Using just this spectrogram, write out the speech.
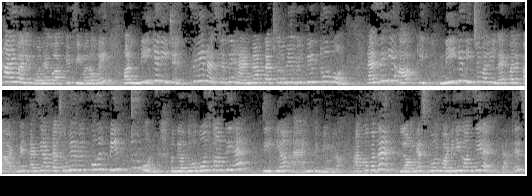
थाई वाली बोन है, वो आपकी फीमर हो गई। और नी के नीचे सेम ऐसे जैसे हैंड में आप टच करोगे you will feel two bones ऐसे ही आपकी नी के नीचे वाली लेग वाले पार्ट में, ऐसे आप टच करोगे you will full feel two bones तो दो बोन्स कौन सी है? टीबिया एंड फिब्यूला आपको पता है लॉन्गेस्ट बोन बॉडी की कौन सी है? दैट इज़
